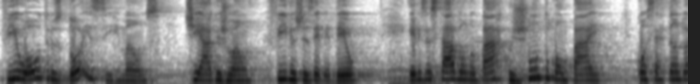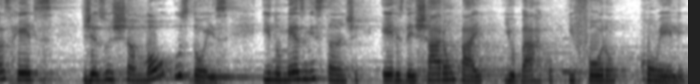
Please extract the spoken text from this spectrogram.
viu outros dois irmãos, Tiago e João, filhos de Zebedeu. Eles estavam no barco junto com o pai, consertando as redes. Jesus chamou os dois e no mesmo instante eles deixaram o pai e o barco e foram com ele.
